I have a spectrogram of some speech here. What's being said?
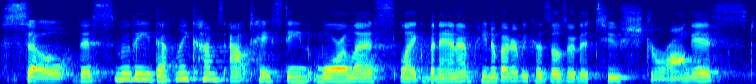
So this smoothie definitely comes out tasting more or less like banana and peanut butter because those are the two strongest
